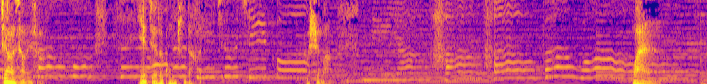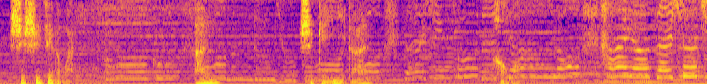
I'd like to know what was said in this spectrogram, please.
这样想一想，也觉得公平的很，不是吗？晚是世界的晚，安是给你的安，好吗。还要再奢求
